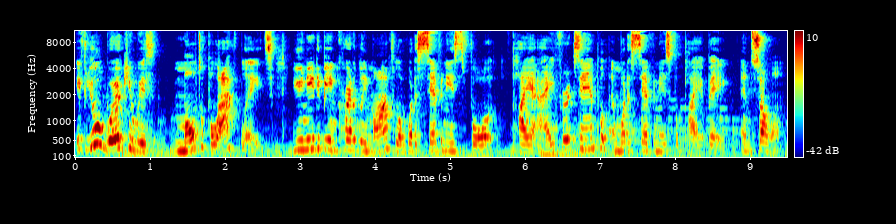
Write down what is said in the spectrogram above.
if you're working with multiple athletes, you need to be incredibly mindful of what a seven is for player A, for example, and what a seven is for player B, and so on,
